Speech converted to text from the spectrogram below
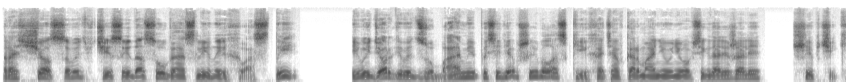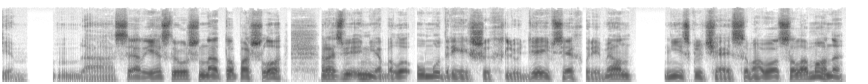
расчесывать в часы досуга ослиные хвосты и выдергивать зубами посидевшие волоски, хотя в кармане у него всегда лежали щипчики. Да, сэр, если уж на то пошло, разве не было у мудрейших людей всех времен, не исключая самого Соломона,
